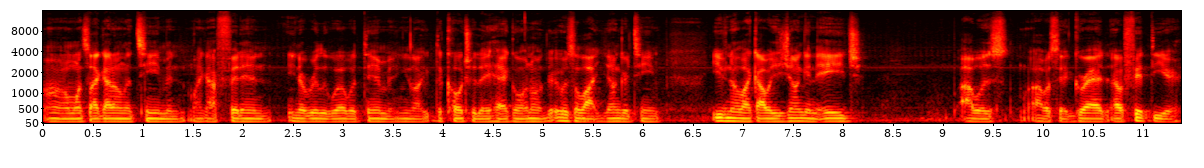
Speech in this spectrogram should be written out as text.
um, once I got on the team and like I fit in, you know, really well with them and you know like the culture they had going on. It was a lot younger team, even though like I was young in age. I was I would say grad uh, fifth year,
